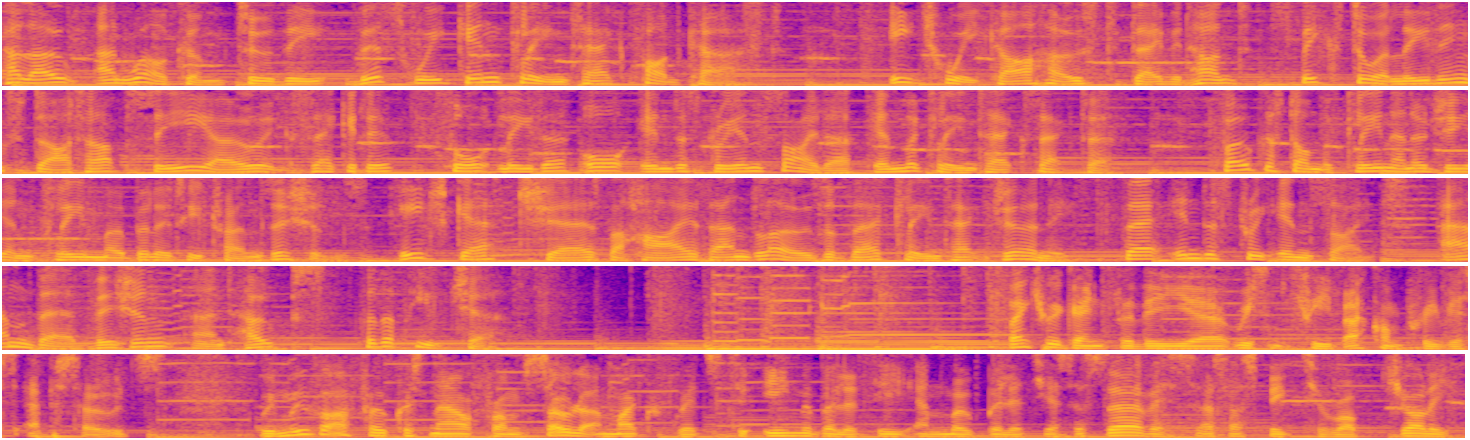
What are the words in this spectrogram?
Hello and welcome to the This Week in Cleantech podcast. Each week, our host, David Hunt, speaks to a leading startup CEO, executive, thought leader, or industry insider in the cleantech sector. Focused on the clean energy and clean mobility transitions, each guest shares the highs and lows of their cleantech journey, their industry insights, and their vision and hopes for the future. Thank you again for the uh, recent feedback on previous episodes. We move our focus now from solar and microgrids to e mobility and mobility as a service as I speak to Rob Jolly.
